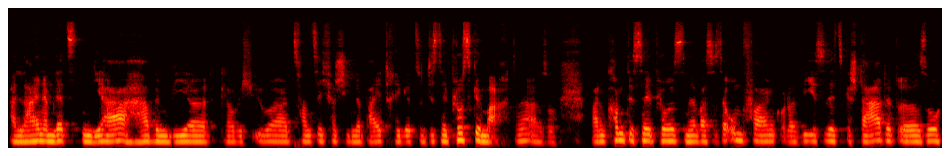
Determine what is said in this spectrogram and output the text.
allein im letzten Jahr haben wir, glaube ich, über 20 verschiedene Beiträge zu Disney Plus gemacht. Ne? Also wann kommt Disney Plus, ne? was ist der Umfang oder wie ist es jetzt gestartet oder so.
